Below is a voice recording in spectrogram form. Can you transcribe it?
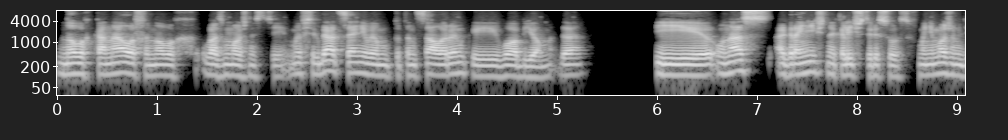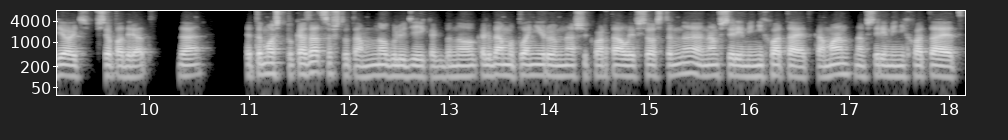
новых каналов и новых возможностей, мы всегда оцениваем потенциал рынка и его объемы, да. И у нас ограниченное количество ресурсов. Мы не можем делать все подряд, да. Это может показаться, что там много людей, как бы, но когда мы планируем наши кварталы и все остальное, нам все время не хватает команд, нам все время не хватает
